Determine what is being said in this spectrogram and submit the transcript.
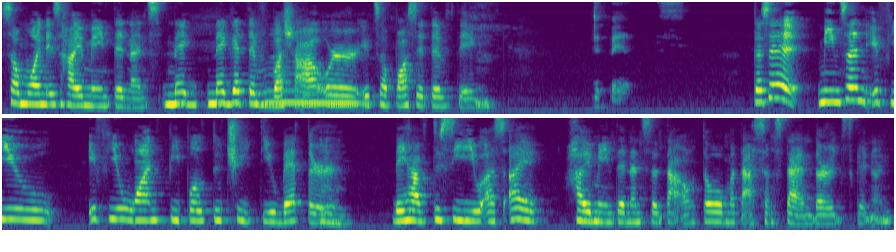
someone is high maintenance, neg- negative ba siya or it's a positive thing? Depends. Kasi minsan if you if you want people to treat you better, Mm. they have to see you as ay high maintenance ng taong to, mataas ang standards, ganun.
